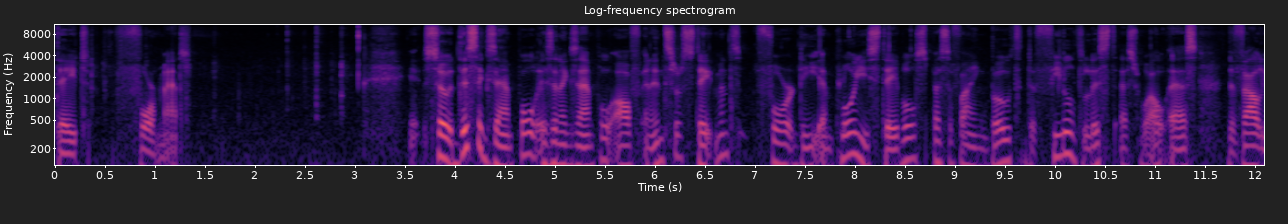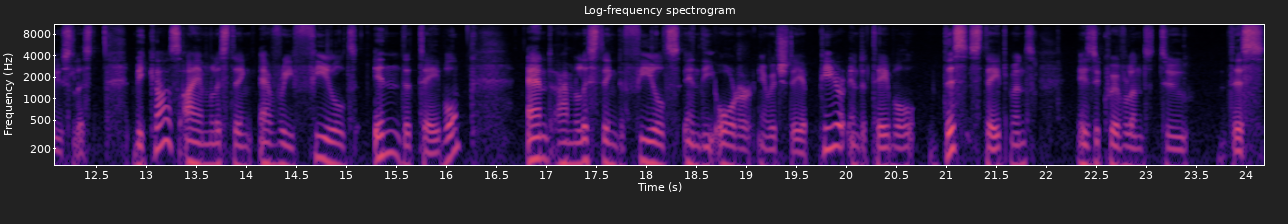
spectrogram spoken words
date format. So this example is an example of an insert statement for the employees table specifying both the field list as well as the values list. Because I am listing every field in the table and I'm listing the fields in the order in which they appear in the table, this statement is equivalent to this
